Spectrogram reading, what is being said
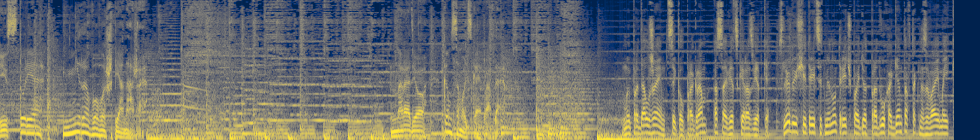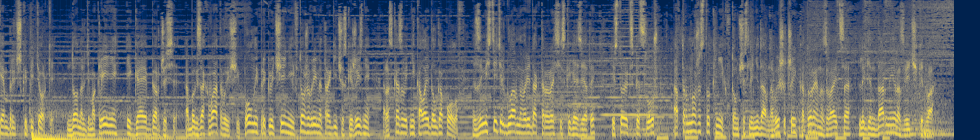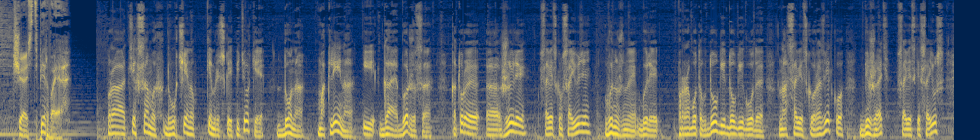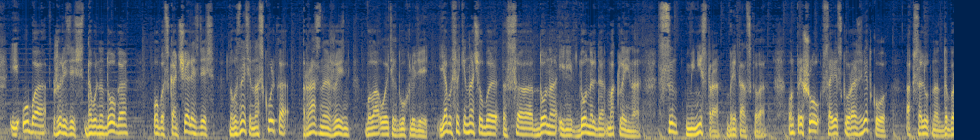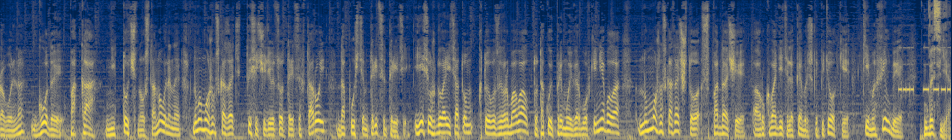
История мирового шпионажа. На радио «Комсомольская правда». Мы продолжаем цикл программ о советской разведке. Следующие 30 минут речь пойдет про двух агентов так называемой «Кембриджской пятерки» — Дональде Маклейне и Гае Бёрджесе. Об их захватывающей, полной приключений и в то же время трагической жизни рассказывает Николай Долгополов, заместитель главного редактора «Российской газеты», историк спецслужб, автор множества книг, в том числе недавно вышедшей, которая называется «Легендарные разведчики 2». Часть первая. Про тех самых двух членов кембриджской пятерки Дона Маклейна и Гая Бёрджеса, которые э, жили в Советском Союзе, вынуждены были проработав долгие-долгие годы на советскую разведку, бежать в Советский Союз. И оба жили здесь довольно долго, оба скончались здесь. Но вы знаете, насколько разная жизнь была у этих двух людей. Я бы все-таки начал бы с Дона или Дональда Маклейна, сын министра британского. Он пришел в советскую разведку абсолютно добровольно. Годы пока не точно установлены, но мы можем сказать 1932, допустим, 33. Если уж говорить о том, кто его завербовал, то такой прямой вербовки не было, но можно сказать, что с подачи а, руководителя Кембриджской пятерки Кима Филби Досье.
